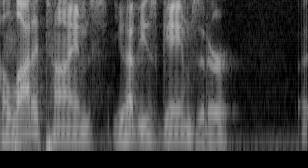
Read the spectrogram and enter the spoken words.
a lot of times you have these games that are uh,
